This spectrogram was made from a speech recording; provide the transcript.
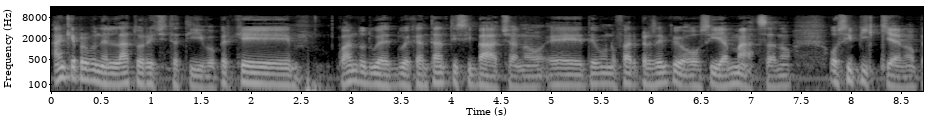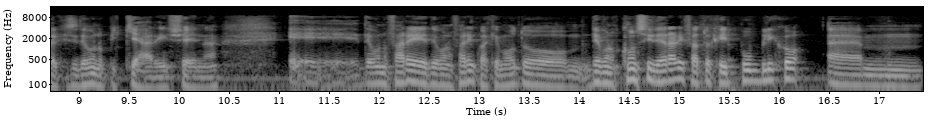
anche proprio nel lato recitativo, perché quando due, due, cantanti si baciano e devono fare, per esempio, o si ammazzano o si picchiano perché si devono picchiare in scena, e devono fare, devono fare in qualche modo, devono considerare il fatto che il pubblico ehm,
